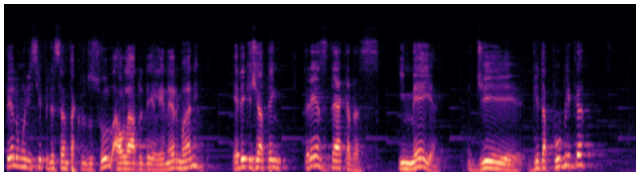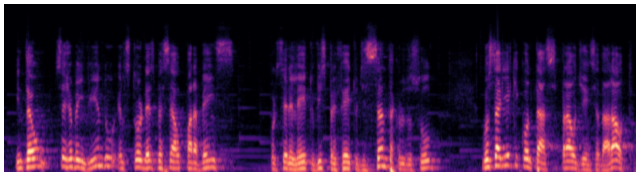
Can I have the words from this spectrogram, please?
pelo município de Santa Cruz do Sul, ao lado de Helena Hermani. Ele que já tem três décadas e meia de vida pública. Então, seja bem-vindo, Elstor Despecial, parabéns por ser eleito vice-prefeito de Santa Cruz do Sul. Gostaria que contasse para a audiência da Arauto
